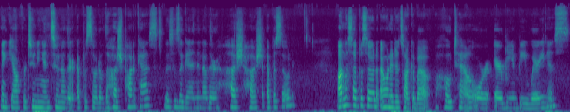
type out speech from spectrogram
Thank y'all for tuning in to another episode of the Hush Podcast. This is again another Hush Hush episode. On this episode, I wanted to talk about hotel or Airbnb wariness.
